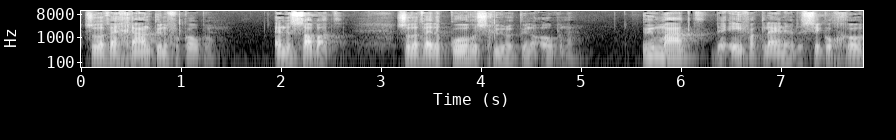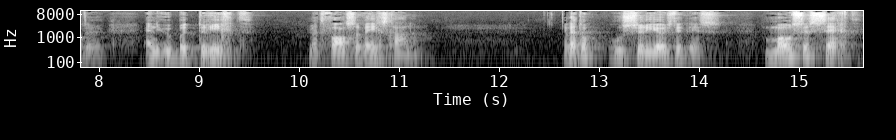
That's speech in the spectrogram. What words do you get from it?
zodat wij graan kunnen verkopen, en de Sabbat, zodat wij de korenschuren kunnen openen. U maakt de Eva kleiner, de sikkel groter, en u bedriegt met valse weegschalen. Let op hoe serieus dit is. Mozes zegt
